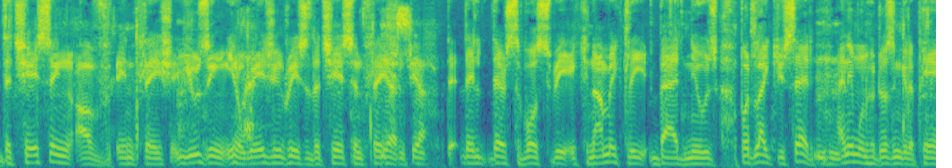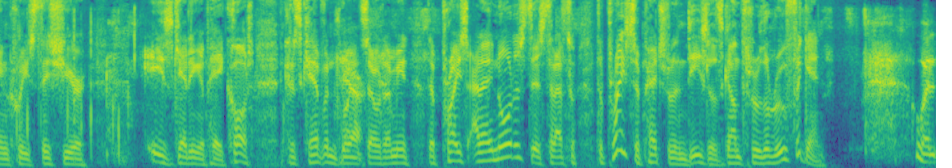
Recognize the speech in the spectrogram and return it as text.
the chasing of inflation, using you know wage increases that chase inflation. Yes, yeah. They they're supposed to be economically bad news, but like you said, mm-hmm. anyone who doesn't get a pay increase this year is getting a pay cut because Kevin points yeah. out. I mean, the price, and I noticed this that the price of petrol and diesel has gone through the roof again. Well,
